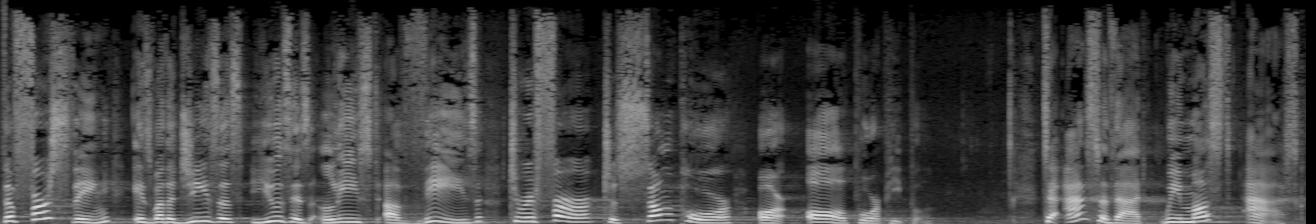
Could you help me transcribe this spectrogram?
The first thing is whether Jesus uses least of these to refer to some poor or all poor people. To answer that, we must ask,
